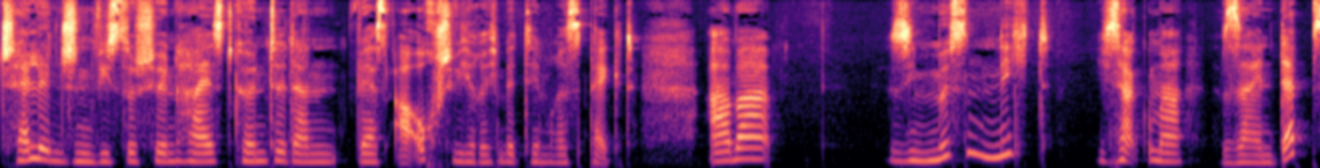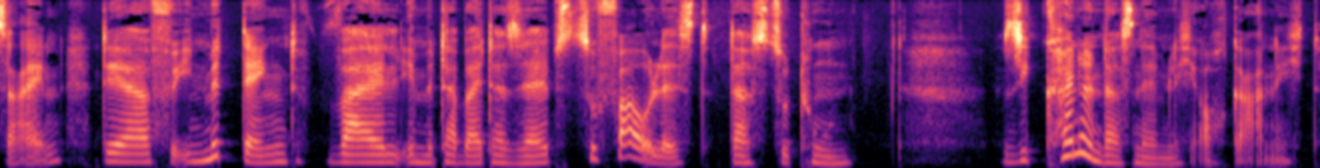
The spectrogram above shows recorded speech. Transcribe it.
challengen, wie es so schön heißt, könnte, dann wäre es auch schwierig mit dem Respekt. Aber Sie müssen nicht ich sag immer, sein Depp sein, der für ihn mitdenkt, weil ihr Mitarbeiter selbst zu faul ist, das zu tun. Sie können das nämlich auch gar nicht.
